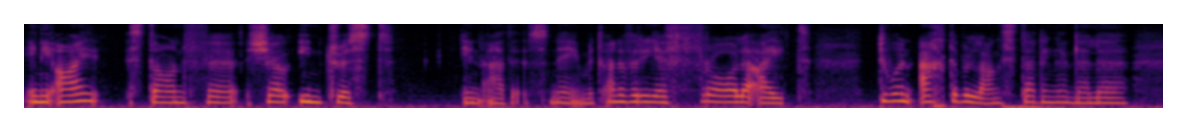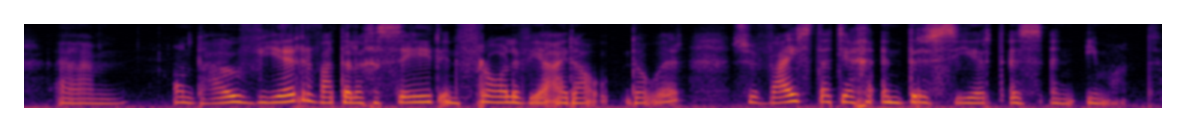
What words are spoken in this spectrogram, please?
En die I staan vir show interest in others. Nee, met ander woorde jy vra hulle uit, toon egte belangstelling in hulle ehm um, onthou weer wat hulle gesê het en vra hulle weer uit daaroor. So wys dat jy geïnteresseerd is in iemand.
